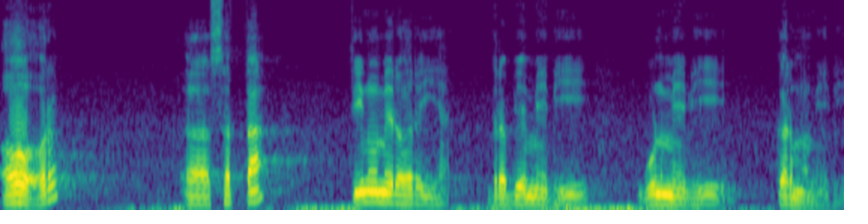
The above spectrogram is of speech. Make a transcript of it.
और आ, सत्ता तीनों में रह रही है। द्रव्य में भी गुण में भी, कर्म में भी।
